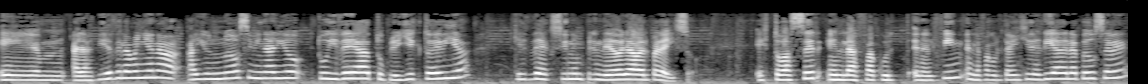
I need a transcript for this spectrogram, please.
em, a las 10 de la mañana, hay un nuevo seminario, Tu idea, tu proyecto de vida, que es de Acción Emprendedora Valparaíso. Esto va a ser en, la en el FIN, en la Facultad de Ingeniería de la PUCB,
